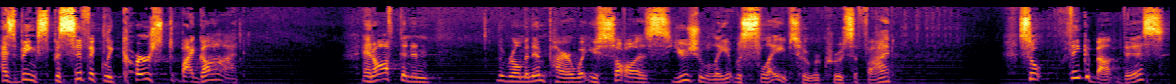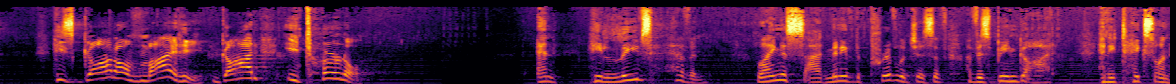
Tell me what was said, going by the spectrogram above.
as being specifically cursed by God. And often in the Roman Empire, what you saw is usually it was slaves who were crucified. So think about this. He's God Almighty, God eternal. And he leaves heaven, laying aside many of the privileges of, of his being God, and he takes on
